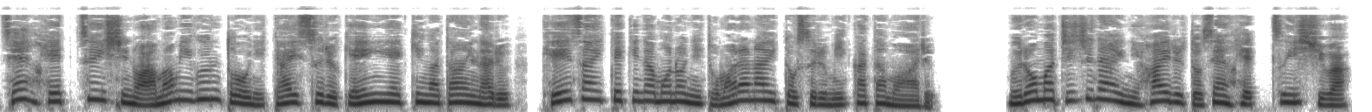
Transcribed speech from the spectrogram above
千ヘッツイ市の奄美群島に対する権益が単なる経済的なものに止まらないとする見方もある。室町時代に入ると千ヘッツイ氏は、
